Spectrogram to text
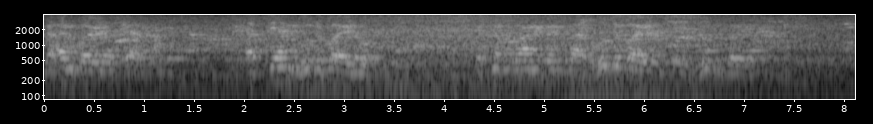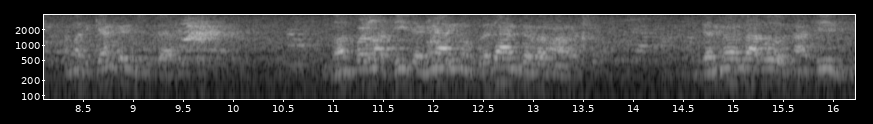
ગહન કોયડો છે. અત્યંત ગુઢ કોયડો કૃષ્ણ ભગવાને કહ્યું કે આ છે, વૃદ્ધ કોયડો અમારે કેમ કરીશું ત્યારે નાનપણમાંથી જ અજ્ઞાનનું પ્રદાન કરવામાં આવે છે. જન્મ્યો સાબો, ત્યાંથી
